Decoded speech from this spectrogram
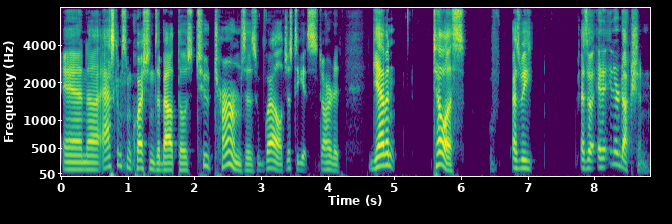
and uh, ask him some questions about those two terms as well, just to get started. Gavin, tell us as we as a, an introduction,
